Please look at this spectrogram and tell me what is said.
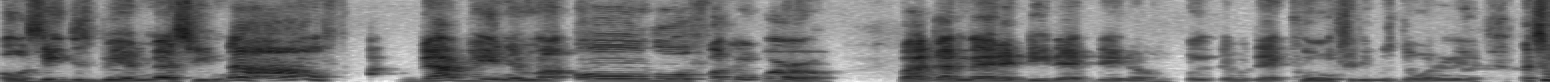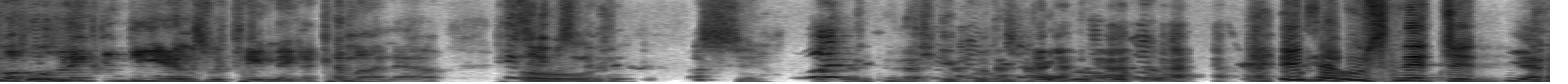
Oh, Z just being messy. Nah, I don't. I being in my own little fucking world. But I got mad at D that day though, with that coon shit he was doing in there. But who linked the DMs with K Maker? Come on now. He said he was. Oh. I said, what? He said, who's snitching? Yeah.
